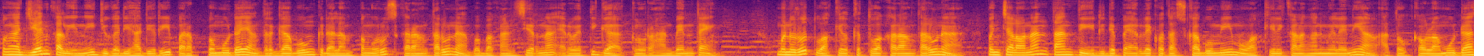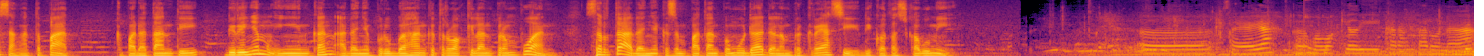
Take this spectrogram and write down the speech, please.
Pengajian kali ini juga dihadiri para pemuda yang tergabung ke dalam pengurus Karang Taruna Babakan Sirna RW 3, Kelurahan Benteng. Menurut Wakil Ketua Karang Taruna, pencalonan Tanti di DPRD Kota Sukabumi mewakili kalangan milenial atau kaula muda sangat tepat. Kepada Tanti, dirinya menginginkan adanya perubahan keterwakilan perempuan serta adanya kesempatan pemuda dalam berkreasi di kota Sukabumi. Uh, saya ya uh, mewakili Karang Taruna.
